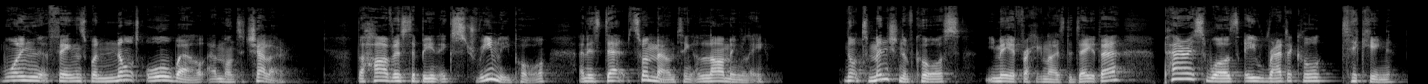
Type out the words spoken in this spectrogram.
warning that things were not all well at Monticello. The harvest had been extremely poor, and his debts were mounting alarmingly. Not to mention, of course, you may have recognized the date there, Paris was a radical ticking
